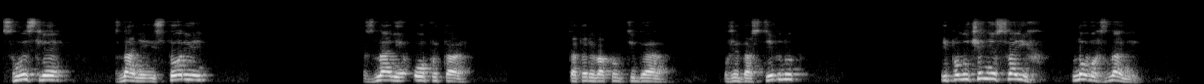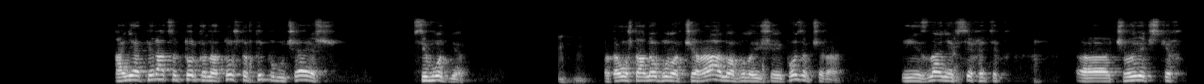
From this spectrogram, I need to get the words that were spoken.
смысле знания истории, знания опыта, который вокруг тебя уже достигнут, и получение своих новых знаний а не опираться только на то, что ты получаешь сегодня. Угу. Потому что оно было вчера, оно было еще и позавчера. И знание всех этих э, человеческих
